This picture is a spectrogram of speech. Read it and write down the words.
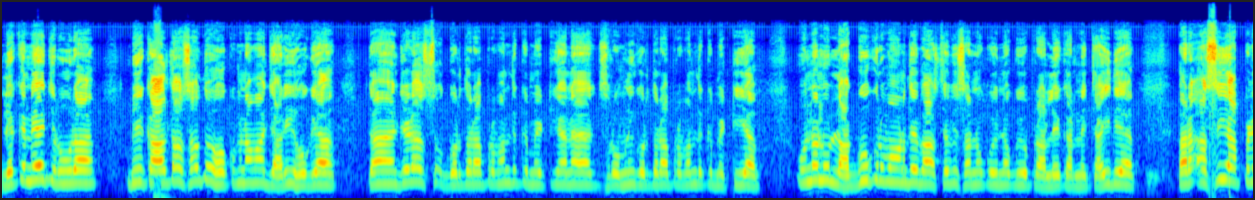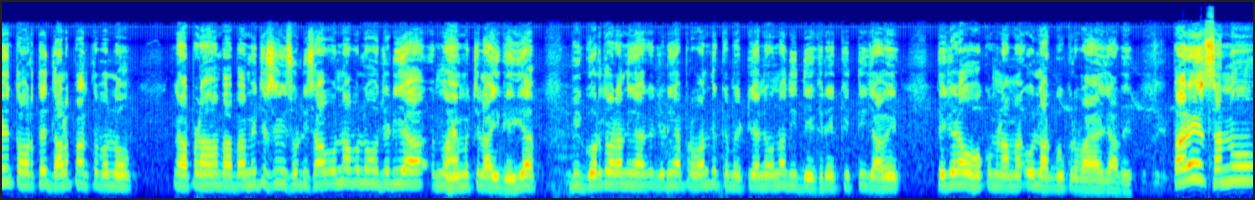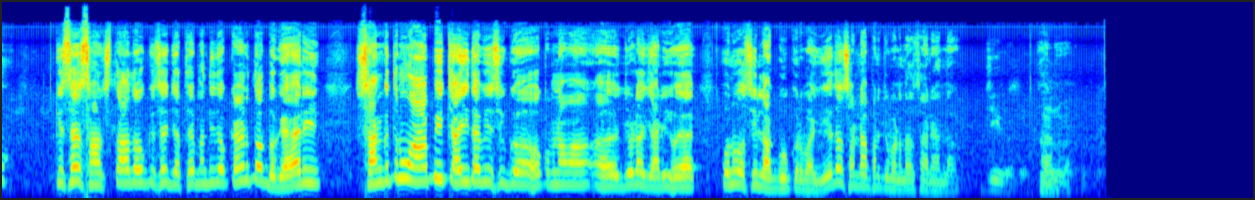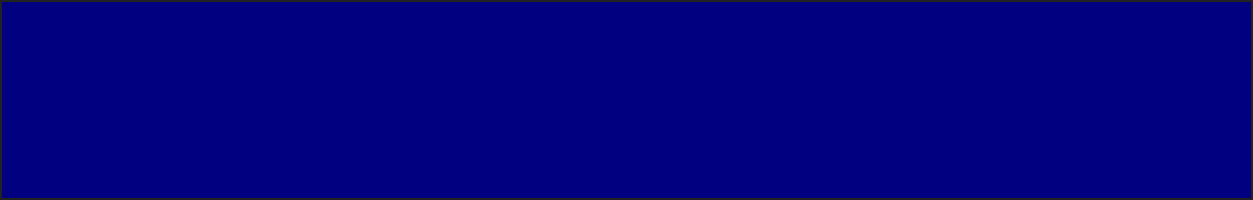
ਲੇਕਿਨ ਇਹ ਜ਼ਰੂਰ ਆ ਵੀ ਅਕਾਲ ਤਖਤ ਸਾਹਿਬ ਤੋਂ ਹੁਕਮਨਾਮਾ ਜਾਰੀ ਹੋ ਗਿਆ ਤਾਂ ਜਿਹੜਾ ਸ- ਗੁਰਦੁਆਰਾ ਪ੍ਰਬੰਧਕ ਕਮੇਟੀਆਂ ਨੇ, ਸ਼੍ਰੋਮਣੀ ਗੁਰਦੁਆਰਾ ਪ੍ਰਬੰਧਕ ਕਮੇਟੀ ਆ, ਉਹਨਾਂ ਨੂੰ ਲਾਗੂ ਕਰਵਾਉਣ ਦੇ ਵਾਸਤੇ ਵੀ ਸਾਨੂੰ ਕੋਈ ਨਾ ਕੋਈ ਉਪਰਾਲੇ ਕਰਨੇ ਚਾਹੀਦੇ ਆ। ਪਰ ਅਸੀਂ ਆਪਣੇ ਤੌਰ ਤੇ ਦਲ ਪੰਥ ਵੱਲੋਂ, ਆਪਣਾ ਬਾਬਾ ਮੇਜਰ ਸਿੰਘ ਸੋਢੀ ਸਾਹਿਬ, ਉਹਨਾਂ ਵੱਲੋਂ ਜਿਹੜੀ ਆ ਮੁਹਿੰਮ ਚਲਾਈ ਗਈ ਆ ਵੀ ਗੁਰਦੁਆਰਾਂ ਦੀਆਂ ਜਿਹੜੀਆਂ ਪ੍ਰਬੰਧਕ ਕਮੇਟੀਆਂ ਨੇ, ਉਹਨਾਂ ਦੀ ਦੇਖਰੇਖ ਕੀਤੀ ਜਾਵੇ ਤੇ ਜਿਹੜਾ ਉਹ ਹੁਕਮਨਾਮਾ ਉਹ ਲਾਗੂ ਕਰਵਾਇਆ ਜਾਵੇ। ਪਰ ਇਹ ਸਾਨੂੰ ਕਿਸੇ ਸੰਸਥਾ ਤੋਂ ਕਿਸੇ ਜਥੇਬੰਦੀ ਤੋਂ ਕਹਿਣ ਤੋਂ ਬਗੈਰ ਹੀ ਸੰਗਤ ਨੂੰ ਆਪ ਵੀ ਚਾਹੀਦਾ ਵੀ ਅਸੀਂ ਹੁਕਮਨਾਮਾ ਜਿਹੜਾ ਜਾਰੀ ਹੋਇਆ ਉਹਨੂੰ ਅਸੀਂ ਲਾਗੂ ਕਰਵਾਈਏ। ਇਹਦਾ ਸਾਡਾ ਫਰਜ਼ ਬਣਦਾ ਸਾਰਿਆਂ ਦਾ। ਜੀ, ਧੰਨਵਾਦ।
